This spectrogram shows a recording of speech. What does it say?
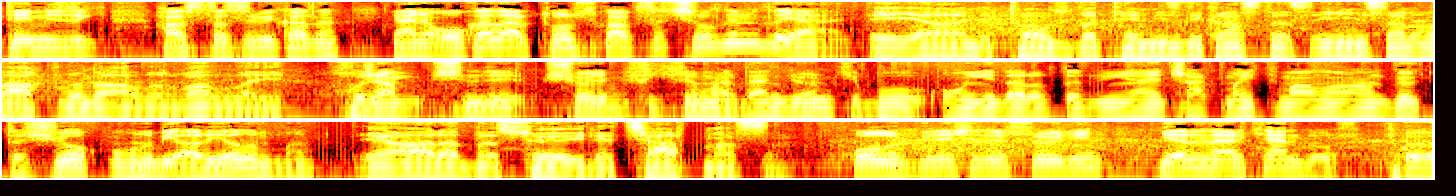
temizlik hastası bir kadın. Yani o kadar toz kalksa çıldırırdı yani. E yani tozda temizlik hastası insanın aklını alır vallahi. Hocam şimdi şöyle bir fikrim var. Ben diyorum ki bu 17 Aralık'ta dünyaya çarpma ihtimali olan göktaşı yok mu? Onu bir arayalım mı? E arada söyle çarpmasın. Olur Güneş'e de söyleyeyim yarın erken olsun. Tövbe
